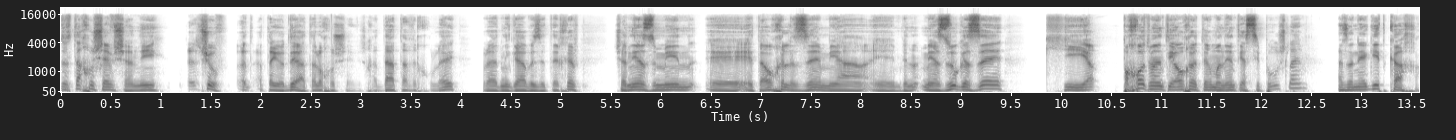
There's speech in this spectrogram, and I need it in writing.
אז אתה חושב שאני, שוב, אתה יודע, אתה לא חושב, יש לך דאטה וכולי, אולי עוד ניגע בזה תכף, שאני אזמין אה, את האוכל הזה מה, אה, מהזוג הזה, כי פחות מעניין אותי האוכל, יותר מעניין אותי הסיפור שלהם? אז אני אגיד ככה,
